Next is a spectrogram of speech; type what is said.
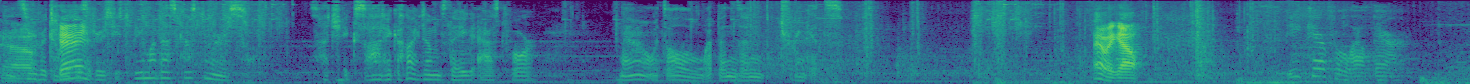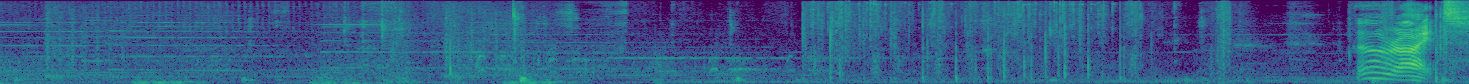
Conservatory Okay. visitors used to be my best customers. Such exotic items they asked for. Now it's all weapons and trinkets. There we go. Be careful out there. All right.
